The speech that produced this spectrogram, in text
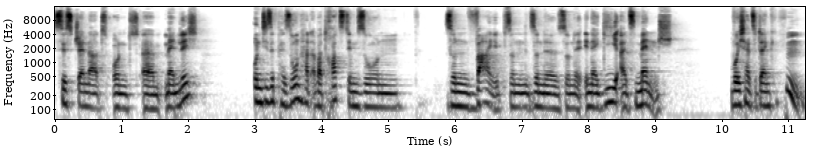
cisgendered und ähm, männlich, und diese Person hat aber trotzdem so ein, so ein Vibe, so, ein, so, eine, so eine Energie als Mensch, wo ich halt so denke, hm,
